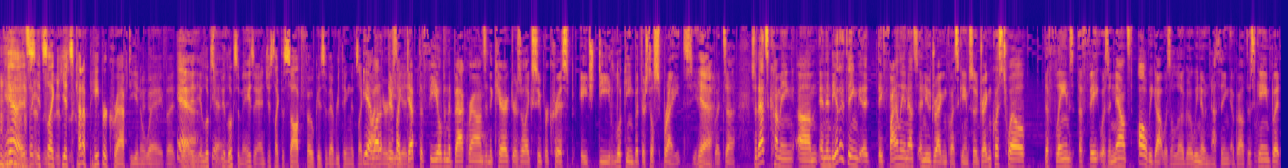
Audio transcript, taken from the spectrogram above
Yeah, it's It's- it's like it's- it's kind of paper crafty in a way, but yeah, Yeah, it, it looks yeah. it looks amazing and just like the soft focus of everything that's like yeah, a lot of your there's like depth of field in the backgrounds, and the characters are like super crisp HD looking, but they're still sprites. you know? Yeah. but uh, so that's coming. Um, and then the other thing, uh, they finally announced a new Dragon Quest game. So Dragon Quest twelve. The Flames of Fate was announced. All we got was a logo. We know nothing about this game, but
